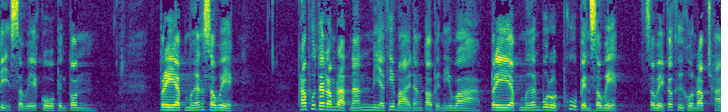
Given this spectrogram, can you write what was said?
ปิสเวโกเป็นต้น เปรียบเหมือนสเวก พระพุทธธรรมรัตนั้นมีอธิบายดังต่อไปนี้ว่า เปรียบเหมือนบุรุษผู้เป็นสเวกสเวกก็คือคนรับใช้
